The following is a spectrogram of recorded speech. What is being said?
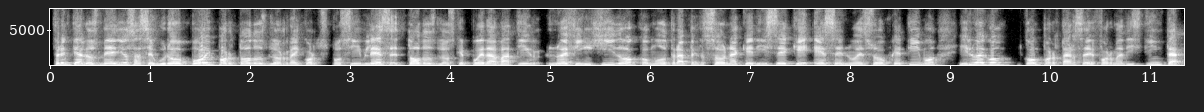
Frente a los medios aseguró, voy por todos los récords posibles, todos los que pueda batir. No he fingido como otra persona que dice que ese no es su objetivo y luego comportarse de forma distinta.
